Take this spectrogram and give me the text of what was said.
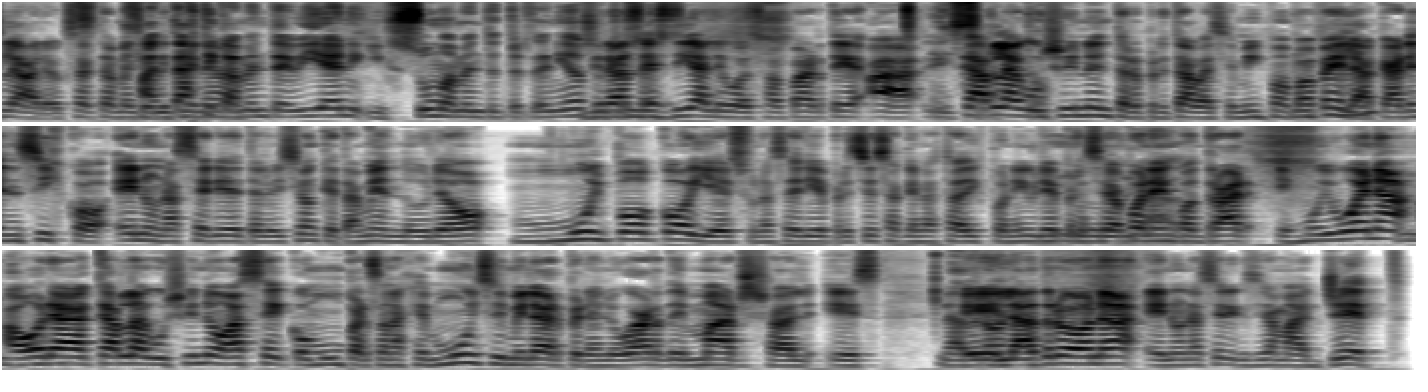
Claro, exactamente. Fantásticamente bien y sumamente entretenidos. Grandes diálogos aparte. Ah, Carla Gugino interpretaba ese mismo papel, a Karen Cisco, en una serie de televisión que también duró muy poco y es una serie preciosa que no está disponible, pero se la pueden encontrar, es muy buena. Ahora Carla Gugino hace como un personaje muy similar, pero en lugar de Marshall es eh, ladrona en una serie que se llama Jet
